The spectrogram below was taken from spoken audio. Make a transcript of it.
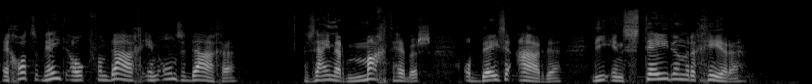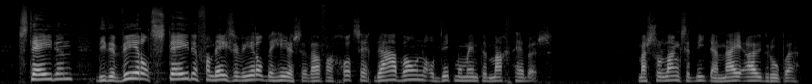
En God weet ook vandaag in onze dagen zijn er machthebbers op deze aarde die in steden regeren. Steden die de wereldsteden van deze wereld beheersen, waarvan God zegt, daar wonen op dit moment de machthebbers. Maar zolang ze het niet naar mij uitroepen,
